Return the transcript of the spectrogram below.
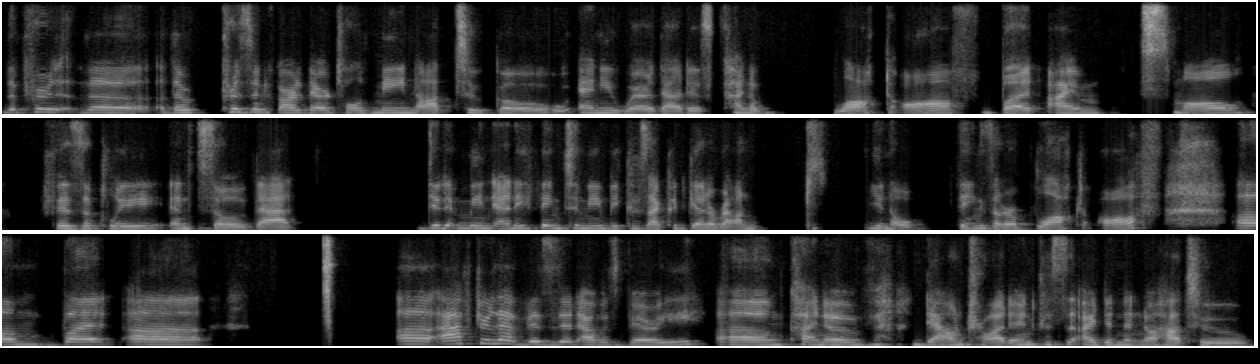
The the the prison guard there told me not to go anywhere that is kind of blocked off but i'm small physically. And so that didn't mean anything to me because I could get around, you know, things that are blocked off. Um, but uh, uh, after that visit, I was very um, kind of downtrodden because I didn't know how to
